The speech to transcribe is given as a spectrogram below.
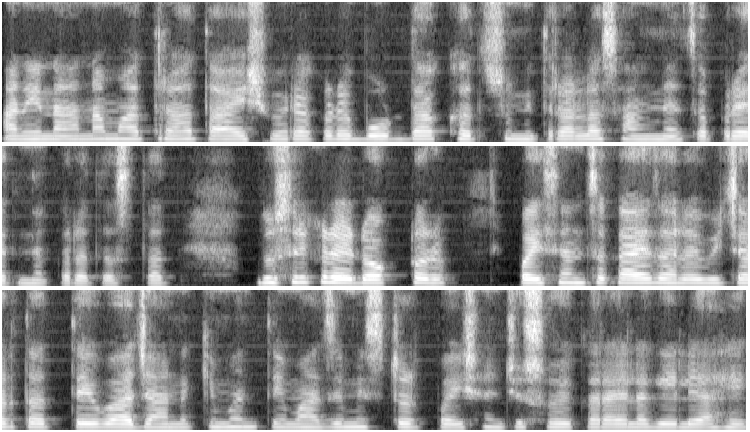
आणि नाना मात्र आता ऐश्वर्याकडे बोट दाखत सुमित्राला सांगण्याचा प्रयत्न करत असतात. दुसरीकडे डॉक्टर पैशांचं काय झालं विचारतात. तेव्हा जानकी म्हणते माझे मिस्टर पैशांची सोय करायला गेले आहे.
